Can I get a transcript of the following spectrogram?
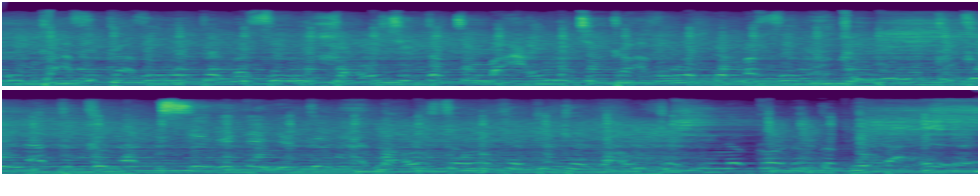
る数数えてます星たち毎日数えてますくく暗く暗く過ぎてゆく妄想的けど石残ると舞台人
